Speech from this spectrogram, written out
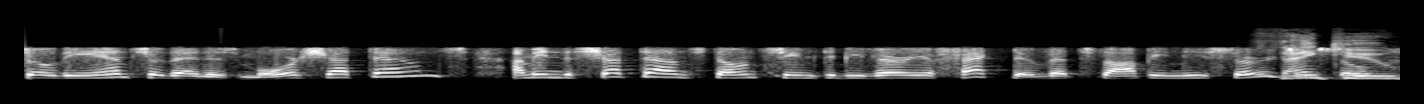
So the answer then is more shutdowns? I mean, the shutdowns don't seem to be very effective at stopping these surges. Thank so you.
